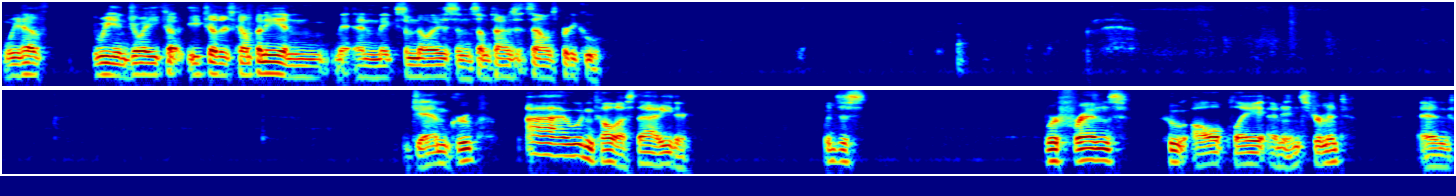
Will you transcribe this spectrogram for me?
We have we enjoy each other's company and and make some noise and sometimes it sounds pretty cool. Jam group? I wouldn't call us that either. We just we're friends who all play an instrument and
